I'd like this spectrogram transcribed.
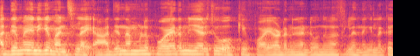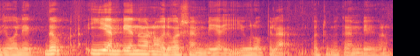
ആദ്യമേ എനിക്ക് മനസ്സിലായി. ആദ്യം നമ്മൾ പോയതും വിചാരിച്ചു ഓക്കെ പോയ ഉടനെ രണ്ട് മൂന്ന് മാസത്തിൽ എന്തെങ്കിലുമൊക്കെ ജോലി. ഇത് ഈ എം ബി എന്ന് പറഞ്ഞാൽ ഒരു വർഷം എം ബി ആയി യൂറോപ്പിലെ ഒട്ടുമിക്ക എം ബി എകളും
